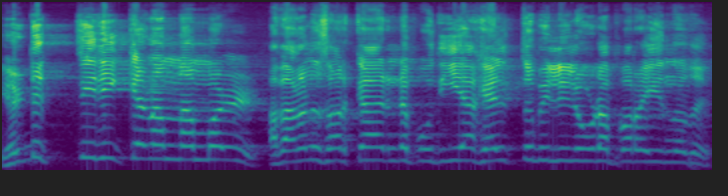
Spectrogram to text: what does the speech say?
എടുത്തിരിക്കണം നമ്മൾ. അതാണ് സർക്കാരിന്റെ പുതിയ ഹെൽത്ത് ബില്ലിലൂടെ പറയുന്നത്.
